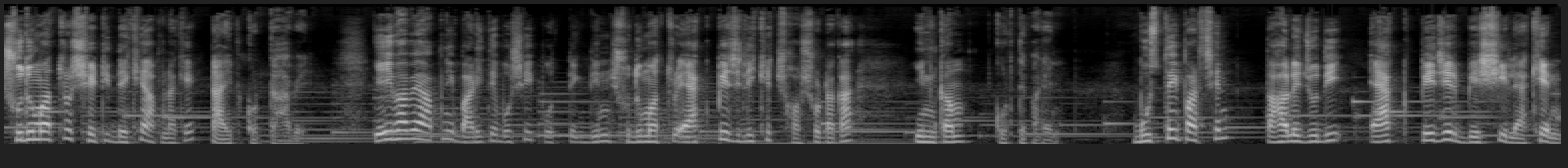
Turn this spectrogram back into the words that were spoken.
শুধুমাত্র সেটি দেখে আপনাকে টাইপ করতে হবে। এইভাবে আপনি বাড়িতে বসেই প্রত্যেক দিন শুধুমাত্র এক পেজ লিখে ছশো টাকা ইনকাম করতে পারেন। বুঝতেই পারছেন? তাহলে যদি এক পেজের বেশি লেখেন,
